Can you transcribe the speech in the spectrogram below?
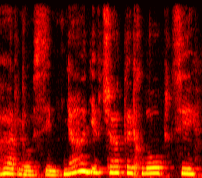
Гарного всім дня, дівчата і хлопці.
